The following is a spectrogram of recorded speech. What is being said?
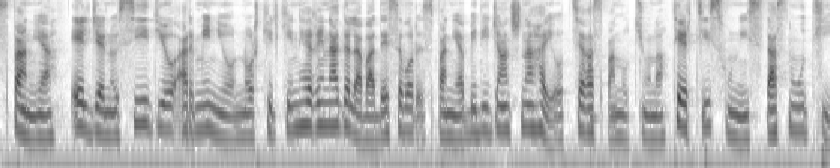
Իսպանիա. El genocidio armenio նորքիրքին հեղինակը լավադեսը որ Իսպանիա բիդի ճանչնա հայոց ցեղասպանությունը 30 հունիս 18-ի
